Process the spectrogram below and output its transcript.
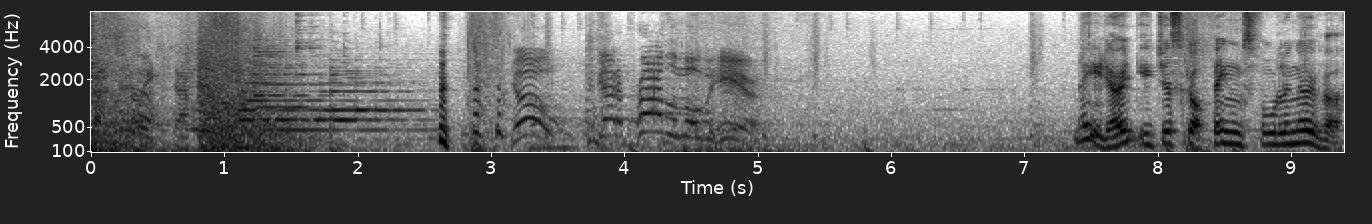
shut the place down. Yo, we got a problem over here. No, you don't. You just got things falling over.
